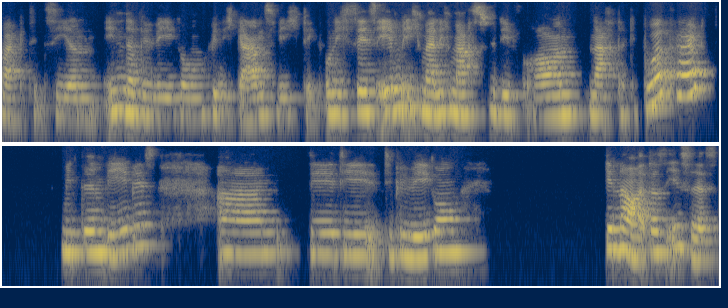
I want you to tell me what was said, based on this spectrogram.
praktizieren in der Bewegung, finde ich ganz wichtig. Und ich sehe es eben, ich meine, ich mache es für die Frauen nach der Geburt halt mit den Babys, ähm, die, die, die Bewegung Genau, das ist es.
